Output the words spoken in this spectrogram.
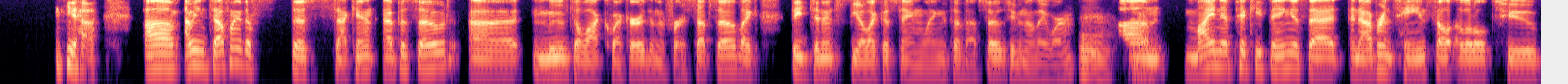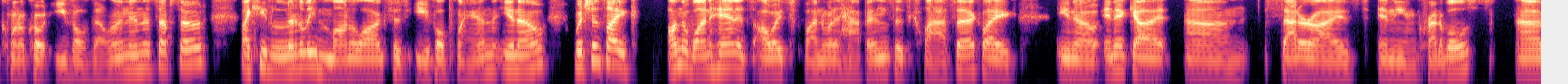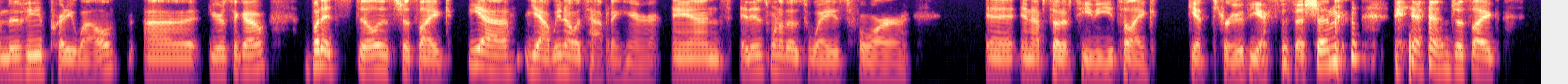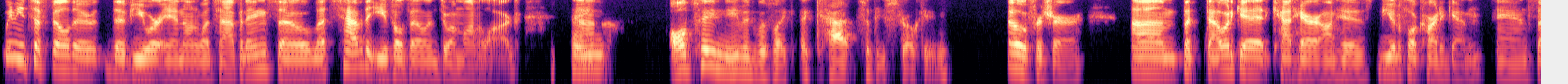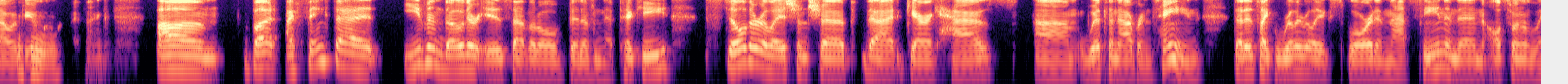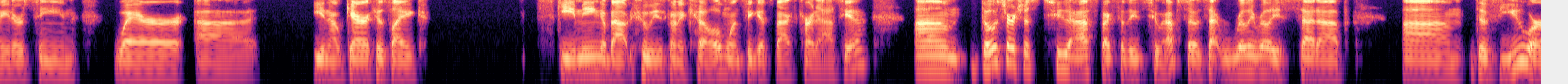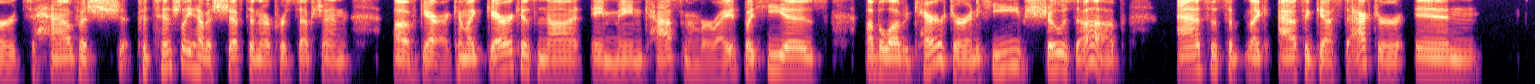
Yeah. Um, I mean, definitely the the second episode uh moved a lot quicker than the first episode. Like they didn't feel like the same length of episodes, even though they were. Mm-mm. Um, my nitpicky thing is that Enabran Tain felt a little too quote unquote evil villain in this episode. Like he literally monologues his evil plan, you know, which is like on the one hand, it's always fun when it happens. It's classic, like you know, and it got um satirized in the Incredibles uh movie pretty well uh years ago. But it still is just like, yeah, yeah, we know what's happening here. And it is one of those ways for a- an episode of TV to like get through the exposition and just like we need to fill the the viewer in on what's happening. So let's have the evil villain do a monologue. Tain, all Tain needed was like a cat to be stroking. Oh, for sure. Um, but that would get cat hair on his beautiful cardigan, and so that would be a Mhm. I think. Um, but I think that even though there is that little bit of nitpicky, still the relationship that Garak has um with an Tain that is like really, really explored in that scene, and then also in a later scene where uh you know Garak is like scheming about who he's going to kill once he gets back to Cardassia. Um, those are just two aspects of these two episodes that really, really set up um the viewer to have a sh- potentially have a shift in their perception of Garak. And like Garak is not a main cast member, right? But he is a beloved character and he shows up as a like as a guest actor in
